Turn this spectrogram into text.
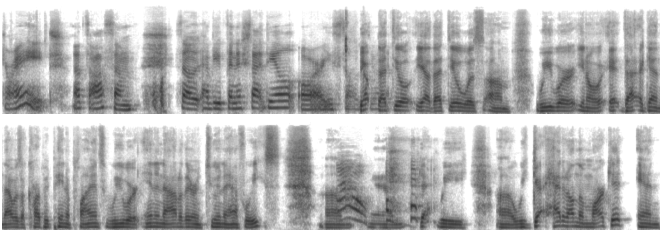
Great. That's awesome. So have you finished that deal or are you still Yep, that it? deal yeah, that deal was um we were, you know, it, that again, that was a carpet paint appliance. We were in and out of there in two and a half weeks. Um, wow. and we uh we got had it on the market and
